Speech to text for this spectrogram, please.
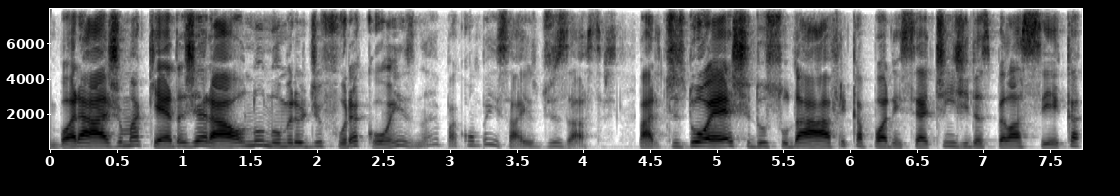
embora haja uma queda geral no número de furacões, né, para compensar os desastres. Partes do oeste e do sul da África podem ser atingidas pela seca,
